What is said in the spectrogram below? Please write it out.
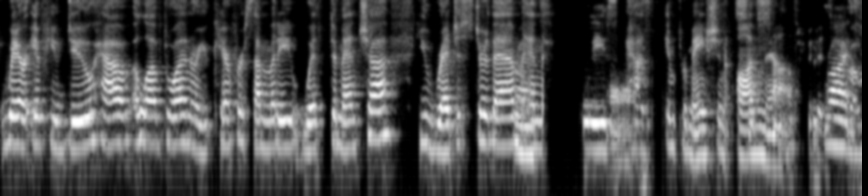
where if you do have a loved one or you care for somebody with dementia, you register them right. and the police has information on so them. Right. Program.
